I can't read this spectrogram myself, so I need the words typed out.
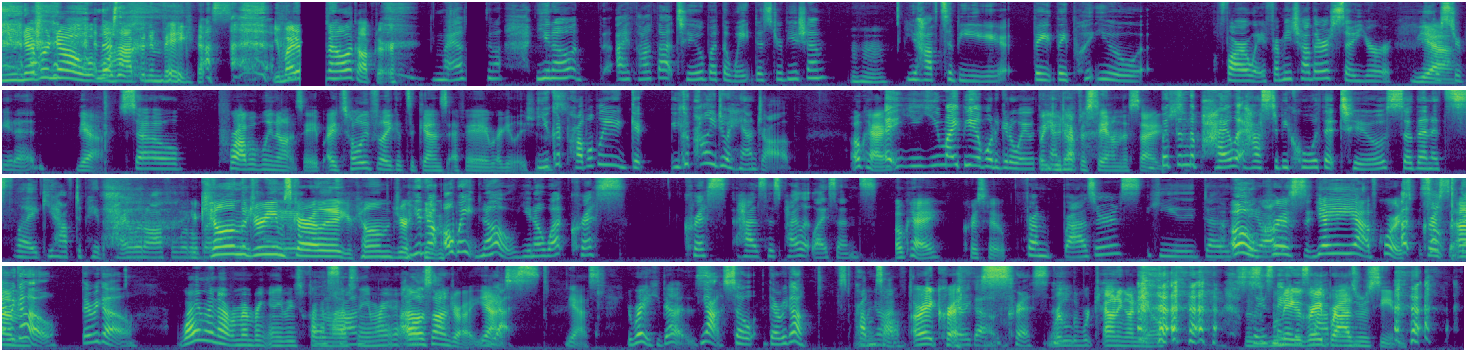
and you never know what will happen in Vegas. You might have a helicopter. My ass- you know, I thought that too, but the weight distribution, hmm you have to be they they put you far away from each other so you're Yeah, distributed. yeah. So Probably not safe. I totally feel like it's against FAA regulations. you could probably get you could probably do a hand job. Uh, okay, You, you might be able to get away with a but hand you'd job. have to stay on this side. But then the pilot has to be cool with it too. So then it's like you have to pay the pilot off a little bit. you're bit. killing the like, dream, hey- Scarlett. You're killing the dream. You know, oh wait, no. You know what? Chris. Chris has his pilot license. Okay, Chris who? From Brazzers, he does Oh, the op- Chris. Yeah, yeah, yeah. Of course, Uh, Chris. so there we um, go. There we go. Why am I not remembering anybody's fucking last name right now? Al- Alessandra. Yes. yes, You're right. He does. Yeah, so there we go. It's Oh problem solved. All right, Chris. There we go. Chris. We're, we're counting on you. This is, Please we make make a this great happen. browser scene.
